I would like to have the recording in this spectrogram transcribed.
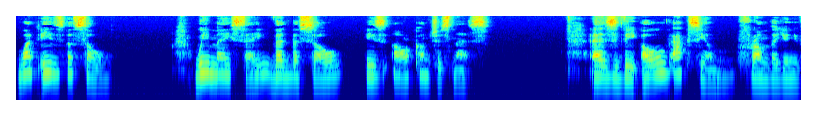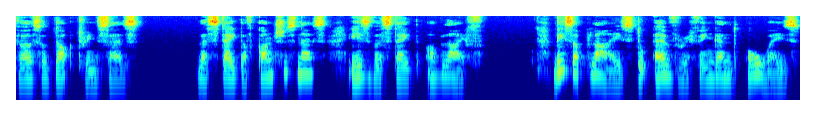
What is the soul? We may say that the soul is our consciousness. As the old axiom from the universal doctrine says, the state of consciousness is the state of life. This applies to everything and always.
